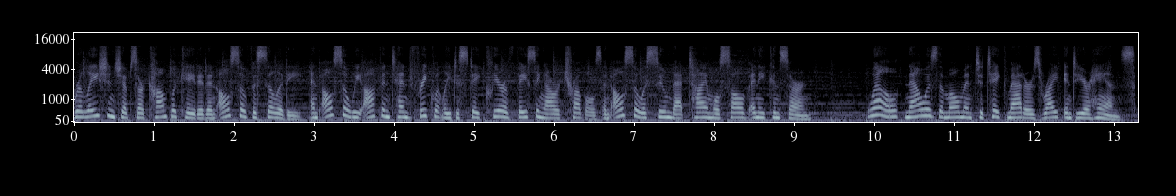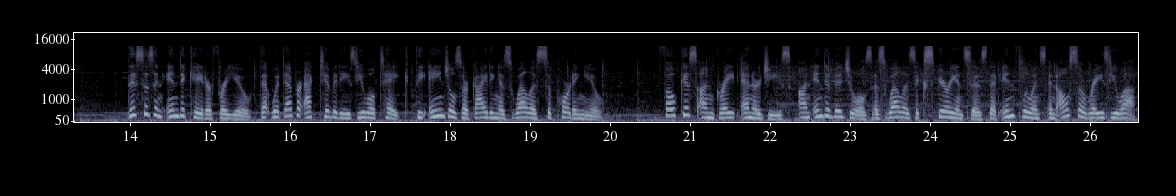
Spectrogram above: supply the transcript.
Relationships are complicated and also facility, and also we often tend frequently to stay clear of facing our troubles and also assume that time will solve any concern. Well, now is the moment to take matters right into your hands. This is an indicator for you, that whatever activities you will take, the angels are guiding as well as supporting you. Focus on great energies, on individuals as well as experiences that influence and also raise you up.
